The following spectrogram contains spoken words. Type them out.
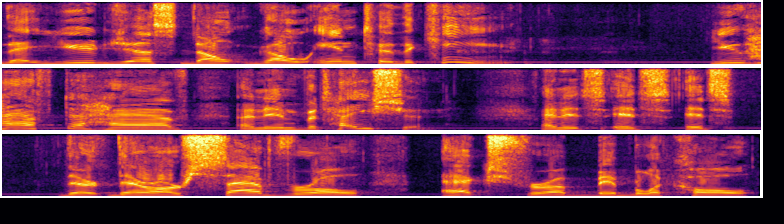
that you just don't go into the king. You have to have an invitation. And it's, it's, it's, there, there are several extra biblical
